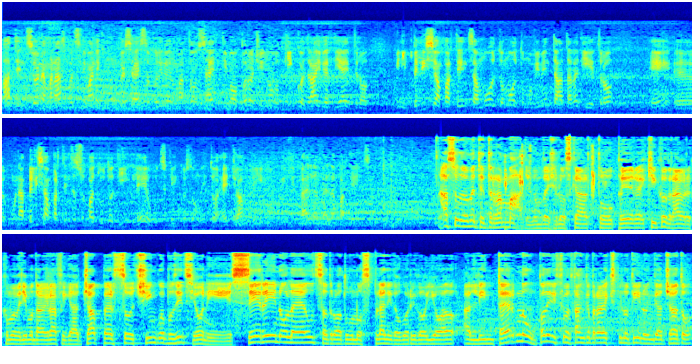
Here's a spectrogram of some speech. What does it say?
Attenzione ma Naspaz rimane comunque sesto con River Martin settimo però c'è il nuovo Chicco driver dietro. Quindi bellissima partenza molto molto movimentata là dietro e eh, una bellissima partenza soprattutto di Leuz che in questo momento è già primo quindi bella bella partenza assolutamente drammatico invece lo scarto per Kiko Driver. Come vediamo dalla grafica ha già perso 5 posizioni. Sereno Leuz ha trovato uno splendido corridoio all'interno. Un po' di difficoltà anche per Alex Pilotino ingaggiato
